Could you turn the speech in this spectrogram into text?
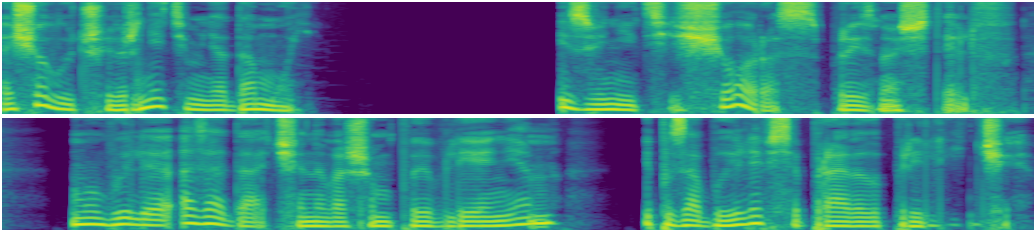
А еще лучше верните меня домой. «Извините еще раз», — произносит эльф. «Мы были озадачены вашим появлением и позабыли все правила приличия.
